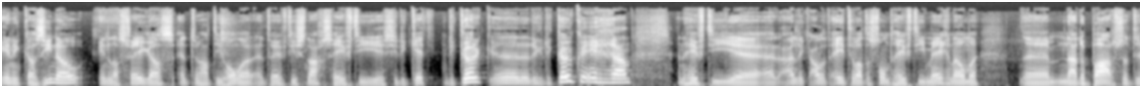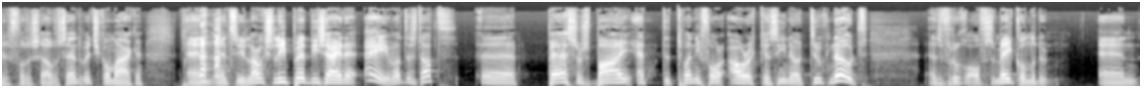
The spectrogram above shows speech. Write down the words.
in een casino in Las Vegas. En toen had hij honger en toen heeft hij s'nachts heeft hij, is hij de, ket- de, kurk, eh, de, de keuken ingegaan. En heeft hij eh, eigenlijk al het eten wat er stond heeft hij meegenomen ehm, naar de bar. Zodat hij voor zichzelf een sandwich kon maken. En mensen die langs liepen, die zeiden... Hey, wat is dat? Eh Passers-by at the 24-hour casino took note. En ze vroegen of ze mee konden doen. En,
